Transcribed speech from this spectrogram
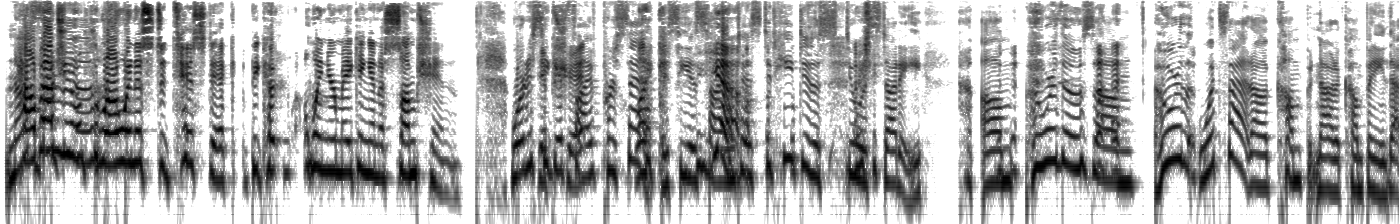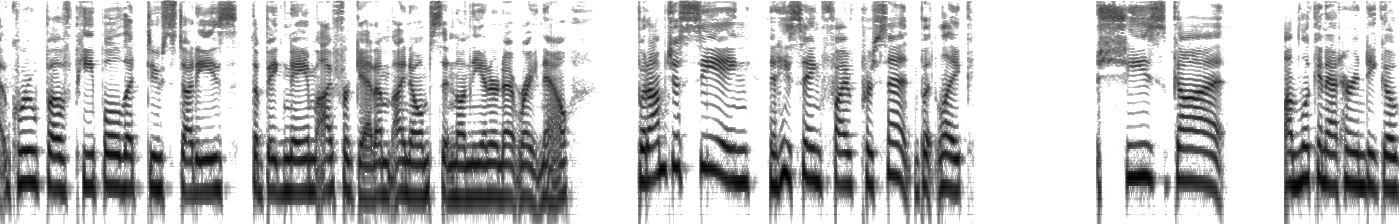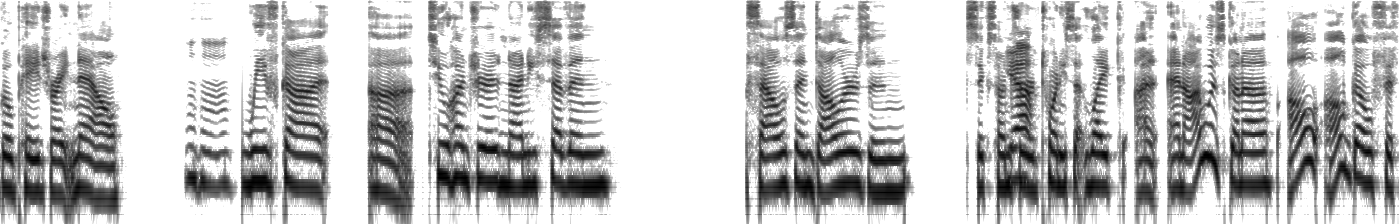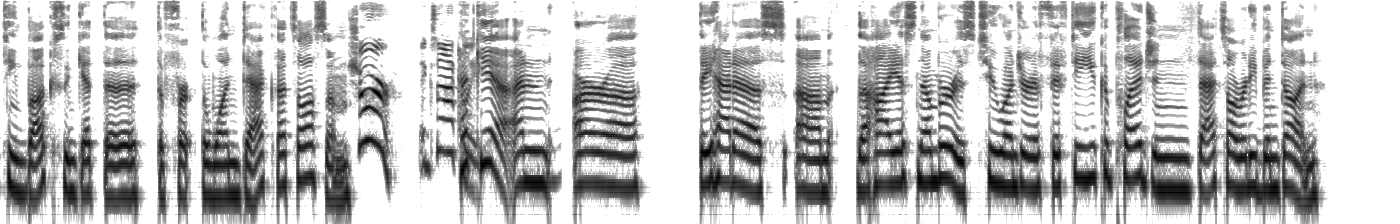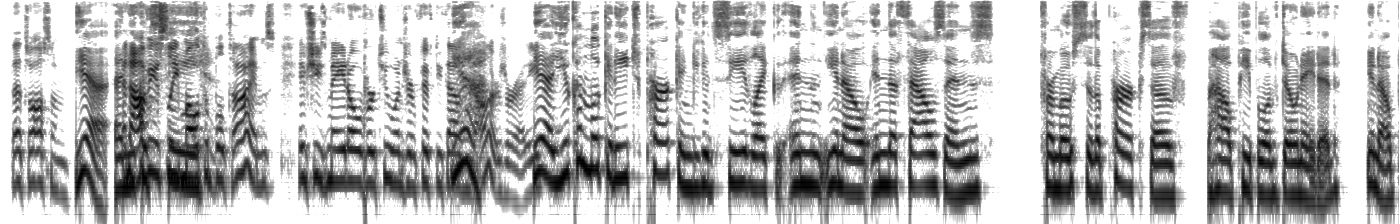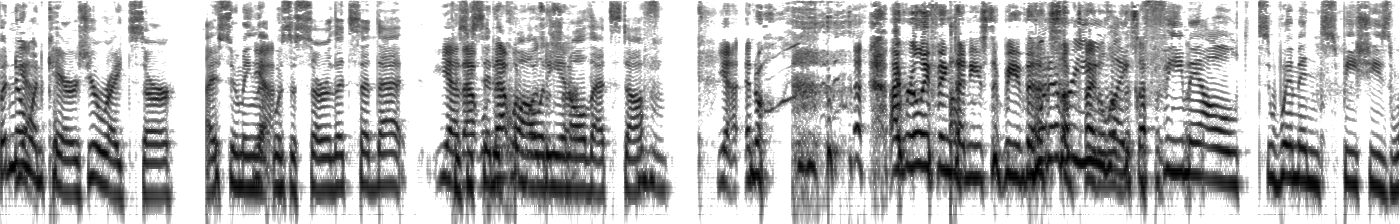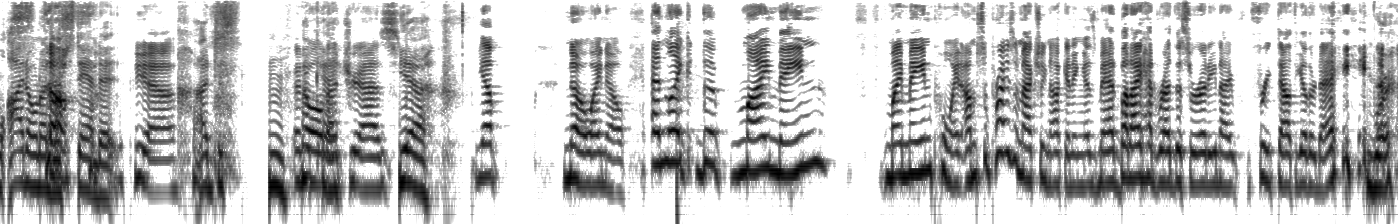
Not How about you don't throw in a statistic because when you're making an assumption? Where does he get five percent? Like, Is he a yeah. scientist? Did he do a, do a study? Um, who are those? Um, who are the, what's that? Uh, comp not a company. That group of people that do studies. The big name I forget. I'm, I know I'm sitting on the internet right now, but I'm just seeing that he's saying five percent. But like, she's got. I'm looking at her Indiegogo page right now. Mm-hmm. We've got uh two hundred ninety seven thousand dollars and six hundred twenty seven. Like, I, and I was gonna, I'll I'll go fifteen bucks and get the the fir- the one deck. That's awesome. Sure, exactly. Heck yeah! And our uh, they had us um the highest number is two hundred and fifty. You could pledge, and that's already been done. That's awesome. Yeah, and, And, obviously see- multiple times if she's made over two hundred fifty thousand dollars already. Yeah, you can look at each perk and you can see like in you know in the thousands for most of the perks of how people have donated. You know, but no Yeah. one cares. You're right, sir. I assuming that Yeah. was a sir that said that. Yeah, that- he said that one was a equality and all that stuff. Mm-hmm. Yeah, and I really think that needs to be the Whatever you like, of this female women species. I don't Stuff. understand it. Yeah, I just mm, and all that jazz. Yeah, Yep. No, I know. And like the my main my main point, I'm surprised I'm actually not getting as mad, but I had read this already and I freaked out the other day. right.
